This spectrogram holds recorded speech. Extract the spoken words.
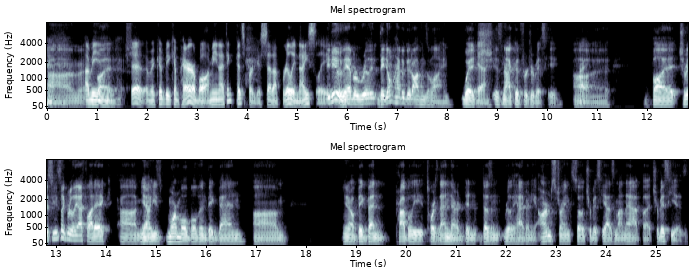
Um, I mean, but shit. I mean, it could be comparable. I mean, I think Pittsburgh is set up really nicely. they do. They have a really. They don't have a good offensive line, which Yeah. is not good for Trubisky. Right. Uh, but Trubisky's like really athletic. Um, you know, he's more mobile than Big Ben. Um, you know, Big Ben probably towards the end there didn't doesn't really have any arm strength, so Trubisky has him on that. But Trubisky is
